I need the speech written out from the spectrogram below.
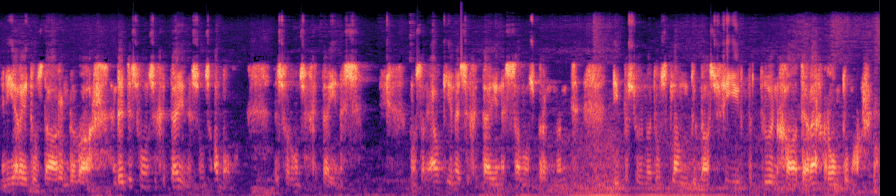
En die Here het ons daarin bewaar. En dit is vir ons 'n getuienis, ons almal is vir ons 'n getuienis. Ons sal elkeen se getuienis sal ons bring want die persoon wat ons klank toe was vier patroongate reg rondom haar.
